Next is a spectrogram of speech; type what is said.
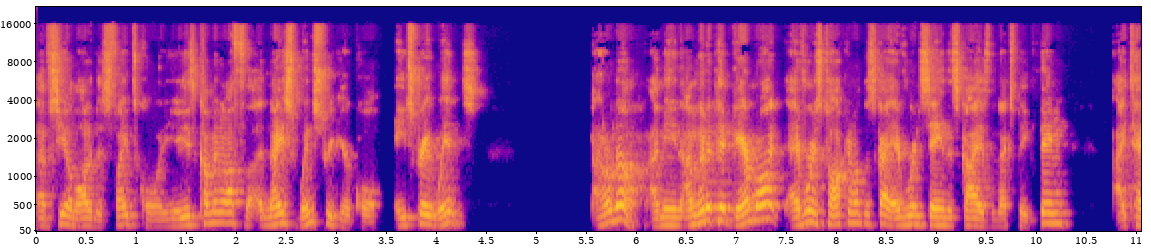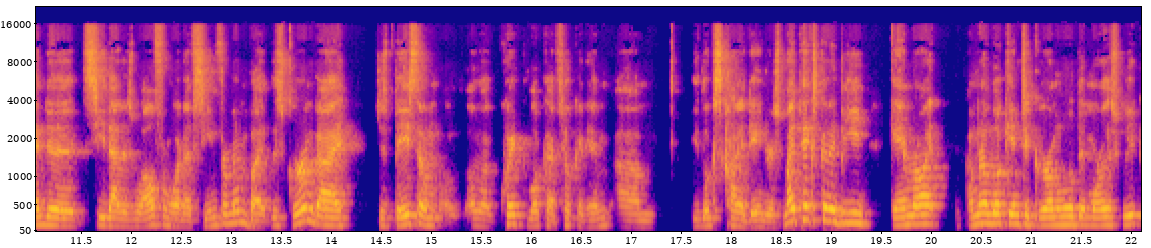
have seen a lot of his fights, Cole. And he's coming off a nice win streak here, Cole. Eight straight wins. I don't know. I mean, I'm going to pick Gamrot. Everyone's talking about this guy. Everyone's saying this guy is the next big thing. I tend to see that as well from what I've seen from him. But this Guram guy, just based on, on a quick look I took at him, um, he looks kind of dangerous. My pick's going to be Gamrot. I'm going to look into Guram a little bit more this week.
